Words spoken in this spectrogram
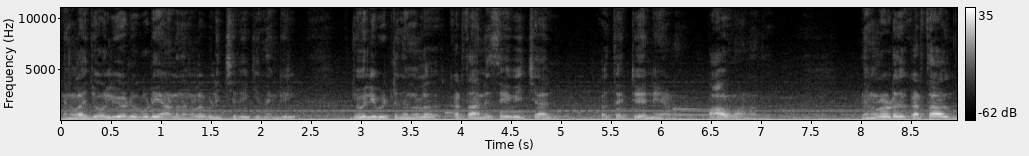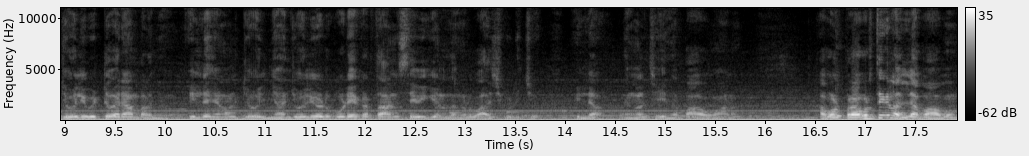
നിങ്ങളെ ജോലിയോടുകൂടിയാണ് നിങ്ങളെ വിളിച്ചിരിക്കുന്നെങ്കിൽ ജോലി വിട്ട് നിങ്ങൾ കർത്താവിനെ സേവിച്ചാൽ അത് തെറ്റ് തന്നെയാണ് പാവമാണത് നിങ്ങളോട് കർത്താവ് ജോലി വിട്ടു വരാൻ പറഞ്ഞു. ഇല്ല ഞങ്ങൾ ജോലി ഞാൻ ജോലിയോട് കൂടെ കർത്താവിനെ സേവിക്കണം നിങ്ങൾ വാശി പിടിച്ചു. ഇല്ല നിങ്ങൾ ചെയ്യുന്ന പാവമാണ് അപ്പോൾ പ്രവൃത്തികളല്ല പാപം.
